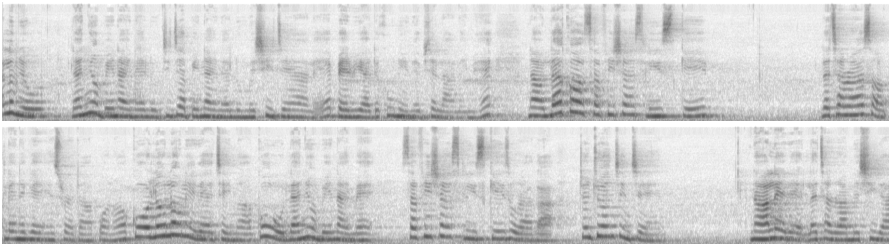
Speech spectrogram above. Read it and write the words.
အဲ့လိုမျိုးလမ်းညွှန်ပေးနိုင်တဲ့လူကြီးကြပ်ပေးနိုင်တဲ့လူမရှိခြင်းကလည်း barrier တစ်ခုအနေနဲ့ဖြစ်လာနိုင်မယ်။ Now lack of sufficiently skilled lecturers or clinical instructor ပေါ့နော်ကိုအလုံးလုံးနေတဲ့အချိန်မှာကိုကိုလမ်းညွှန်ပေးနိုင်မဲ့ sufficiently skill ဆိုတာကကျွမ်းကျွမ်းကျင်ကျင်နားလည်တဲ့ lecturer မရှိတာ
